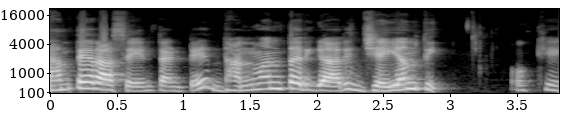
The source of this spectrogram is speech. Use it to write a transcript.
ధంతెరాస్ ఏంటంటే ధన్వంతరి గారి జయంతి. ఓకే.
